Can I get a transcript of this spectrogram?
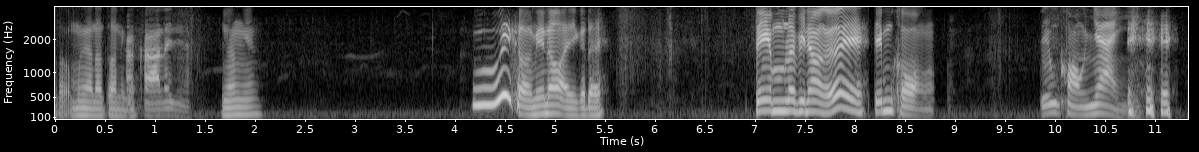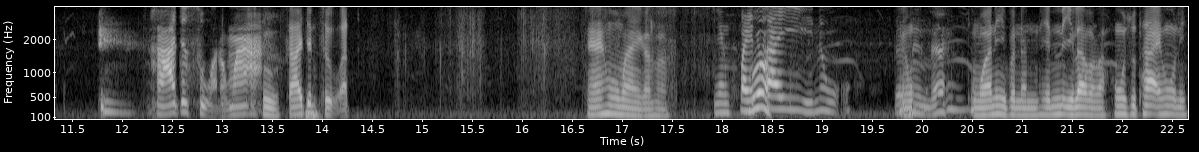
เราเมื่อเนาะตอนนี้กันขาอะไรเนี่ยยังยังอุ้ยของนี่น้อยก็ได้ เต็มเลยพี่น้องเอ้ยเต็มของ เต็มของใหญ่ ขาจะสวดออกมาถูกค้าจนสวดฮะหูใหม่ก่อนพอ ยังไปไต้หนูเต็มหนึ่งนะ จังหวะนี้เพนนันเห็นอีกแล้วเพันว่าหูสุดท้ายหูนี้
